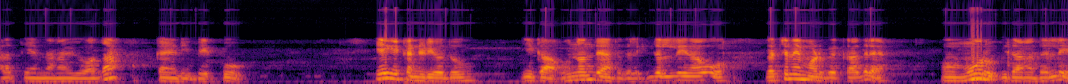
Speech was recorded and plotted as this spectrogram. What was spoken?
ಅಳತೆಯನ್ನು ನಾವು ಇವಾಗ ಕಂಡುಹಿಡಿಬೇಕು. ಹೇಗೆ ಕಂಡುಹಿಡಿಯೋದು? ಈಗ ಒಂದೊಂದೇ ಹಂತದಲ್ಲಿ ಇದರಲ್ಲಿ ನಾವು ರಚನೆ ಮಾಡಬೇಕಾದ್ರೆ ಮೂರು ವಿಧಾನದಲ್ಲಿ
